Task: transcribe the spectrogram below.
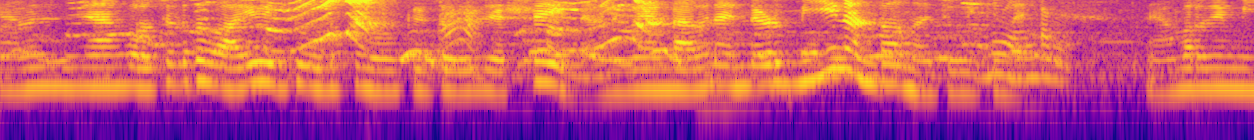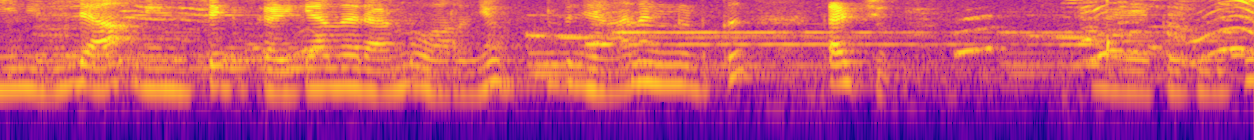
ഞാൻ ഞാൻ കുറച്ചെടുത്ത് വായി വെച്ച് കൊടുത്ത് നോക്കിയിട്ട് ഒരു രക്ഷയില്ല. അവന് വേണ്ട. അവൻ എന്നോട് മീനുണ്ടോന്നാണ് ചോദിക്കുന്നത് ഞാൻ പറഞ്ഞു മീനില്ല മീൻ ഉച്ചയ്ക്ക് കഴിക്കാൻ നേരാണെന്ന് പറഞ്ഞു. എന്നിട്ട് ഞാൻ അങ്ങ് എടുത്ത് കഴിച്ചു. ചായയൊക്കെ കുടിച്ചു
